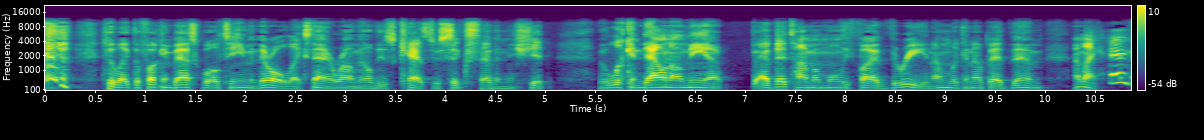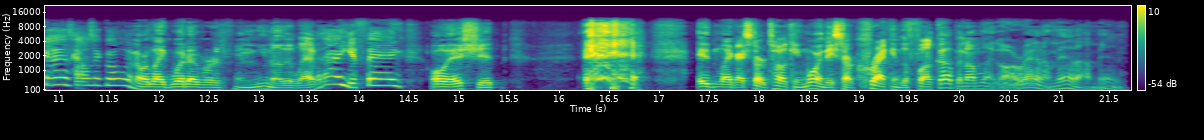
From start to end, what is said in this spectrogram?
to like the fucking basketball team, and they're all like standing around me. All these cats are six, seven, and shit, and looking down on me. At, at that time, I'm only five three, and I'm looking up at them. I'm like, "Hey guys, how's it going?" Or like whatever, and you know they're laughing. Ah, you fag, all that shit. and like I start talking more, and they start cracking the fuck up, and I'm like, "All right, I'm in, I'm in."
